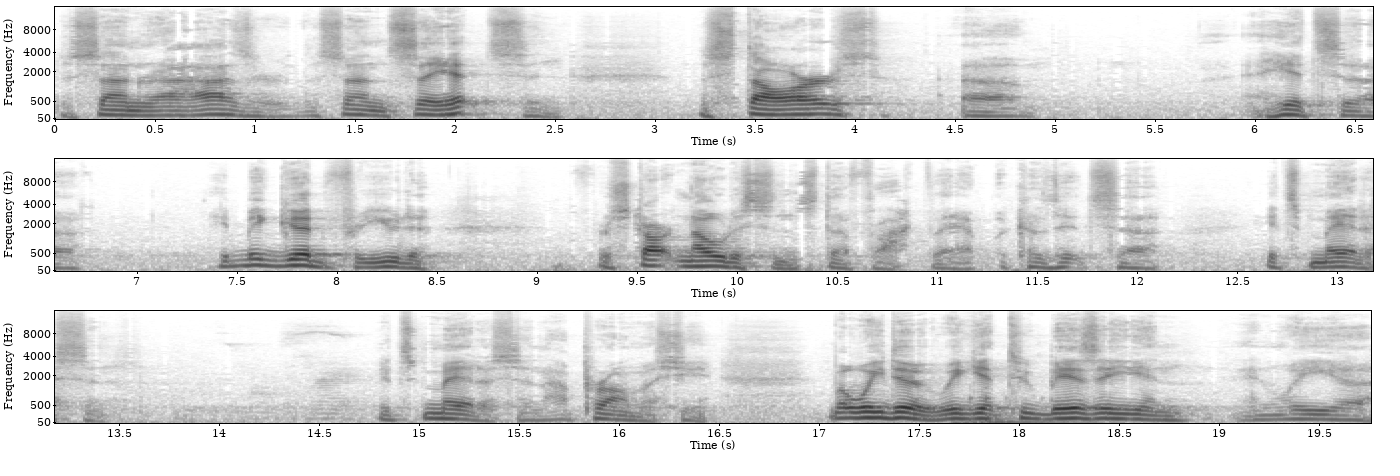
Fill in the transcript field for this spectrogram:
the sunrise or the sunsets and the stars. Uh, it's uh, it'd be good for you to or start noticing stuff like that because it's uh, it's medicine. It's medicine, I promise you. But we do. We get too busy and and we uh,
